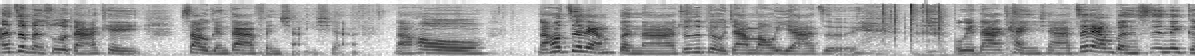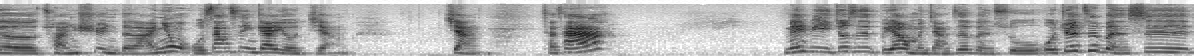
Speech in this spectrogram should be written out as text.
那这本书我等下可以稍微跟大家分享一下。然后，然后这两本啊，就是被我家猫压着。我给大家看一下，这两本是那个传讯的啊，因为我上次应该有讲讲查查，maybe 就是不要我们讲这本书。我觉得这本是。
